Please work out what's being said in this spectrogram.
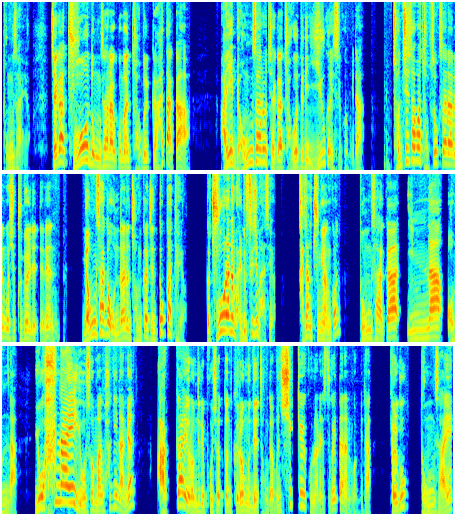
동사예요. 제가 주어 동사라고만 적을까 하다가 아예 명사로 제가 적어드린 이유가 있을 겁니다. 전치사와 접속사라는 것이 구별될 때는 명사가 온다는 점까지는 똑같아요. 그러니까 주어라는 말도 쓰지 마세요. 가장 중요한 건 동사가 있나 없나 요 하나의 요소만 확인하면 아까 여러분들이 보셨던 그런 문제의 정답은 쉽게 골라낼 수가 있다는 겁니다. 결국 동사의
